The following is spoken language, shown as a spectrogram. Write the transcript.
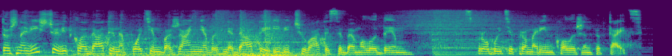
Тож навіщо відкладати на потім бажання виглядати і відчувати себе молодим? Спробуйте Promarin Collagen Peptides.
